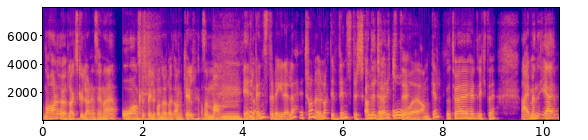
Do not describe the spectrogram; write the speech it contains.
nå har han ødelagt skuldrene sine, og han skal spille på en ødelagt ankel. Altså, mannen... Er det venstre begge deler? Jeg tror han ødelagte venstre skulder det er og eh, ankel. Det tror jeg er helt riktig. Nei, men jeg,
